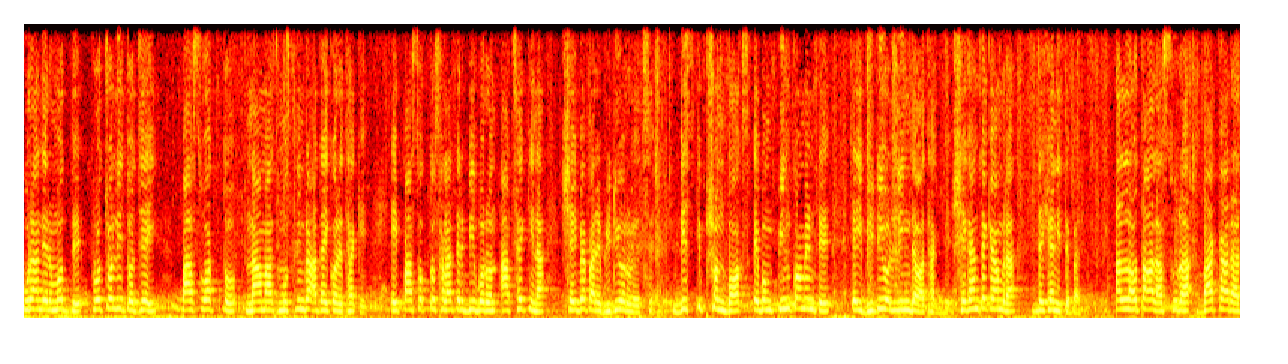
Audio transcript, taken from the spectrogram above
কোরআনের মধ্যে প্রচলিত যেই পাঁচ ওয়াক্ত নামাজ মুসলিমরা আদায় করে থাকে, এই পাঁচ ওয়াক্ত সালাতের বিবরণ আছে কিনা সেই ব্যাপারে ভিডিও রয়েছে। ডিসক্রিপশন বক্স এবং পিন কমেন্টে এই ভিডিওর লিঙ্ক দেওয়া থাকবে। সেখান থেকে আমরা দেখে নিতে পারি। আল্লাহ তাআলা সূরা বাকারার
